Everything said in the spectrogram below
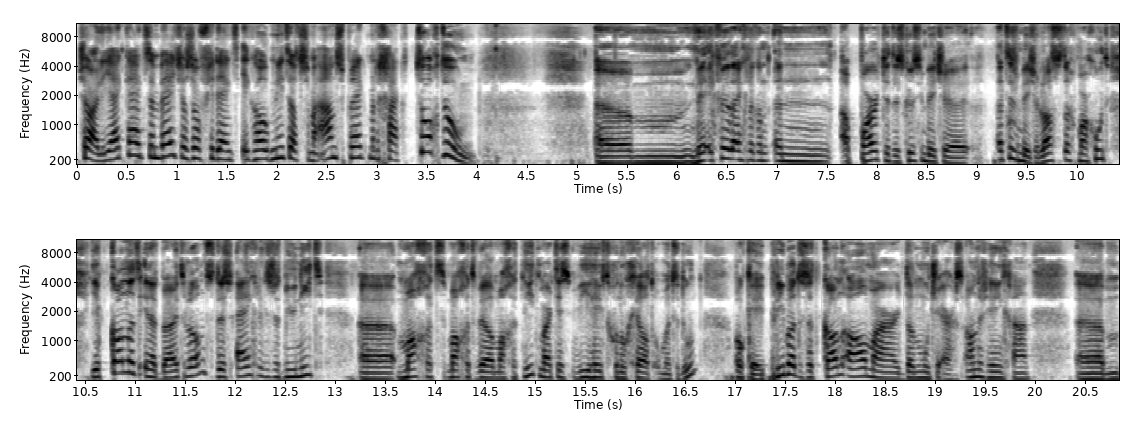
Charlie, jij kijkt een beetje alsof je denkt... ik hoop niet dat ze me aanspreekt, maar dat ga ik toch doen. Um, nee, ik vind het eigenlijk een, een aparte discussie. Een beetje, het is een beetje lastig, maar goed. Je kan het in het buitenland. Dus eigenlijk is het nu niet uh, mag, het, mag het wel, mag het niet. Maar het is wie heeft genoeg geld om het te doen. Oké, prima. Dus dat kan al, maar dan moet je ergens anders heen gaan. Um,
